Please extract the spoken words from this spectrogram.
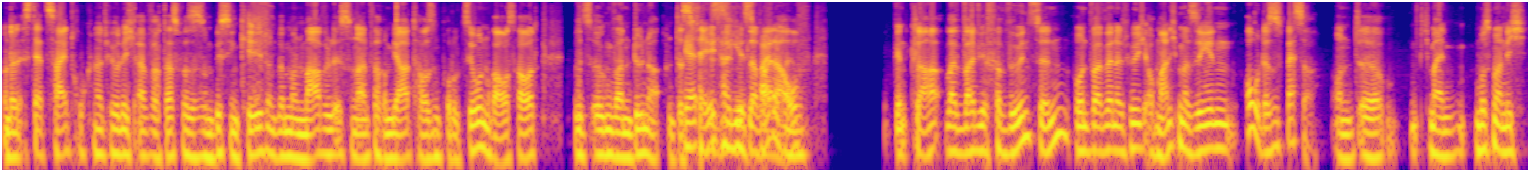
Und dann ist der Zeitdruck natürlich einfach das, was es so ein bisschen killt. Und wenn man Marvel ist und einfach im Jahr tausend Produktionen raushaut, wird es irgendwann dünner. Und das Ja, fällt halt mittlerweile auf. Klar, weil, weil wir verwöhnt sind und weil wir natürlich auch manchmal sehen, oh, das ist besser. Und äh, ich meine, muss man nicht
